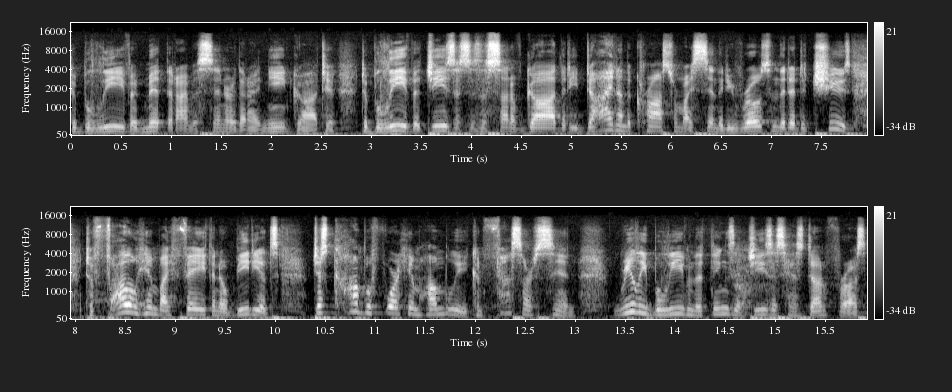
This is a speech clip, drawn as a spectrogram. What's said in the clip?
to believe, admit that I'm a sinner, that I need God, to, to believe that Jesus is the Son of God, that He died on the cross for my sin, that He rose from the dead, to choose to follow Him by faith and obedience. Just come before Him humbly, confess our sin, really believe in the things that Jesus has done for us,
